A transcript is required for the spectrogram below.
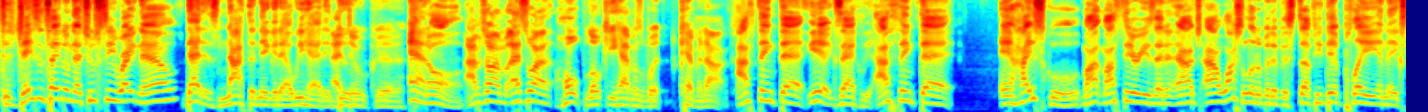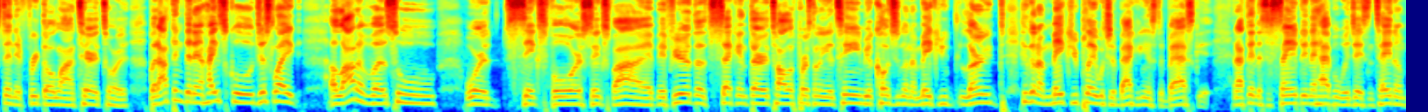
The Jayson Tatum that you see right now, that is not the nigga that we had at At Duke, Duke, yeah. at all. I'm talking. That's why I hope Loki happens with Kevin Knox. I think that yeah, exactly. I think that in high school, my, my theory is that and I, I watched a little bit of his stuff. He did play in the extended free throw line territory, but I think that in high school, just like a lot of us who were six four, six five, if you're the second, third tallest person on your team, your coach is gonna make you learn. He's gonna make you play with your back against the basket, and I think that's the same thing that happened with Jayson Tatum.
